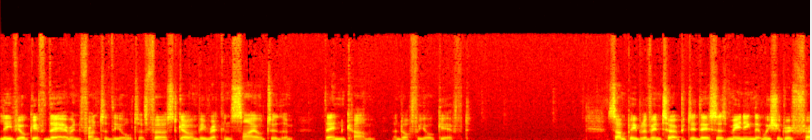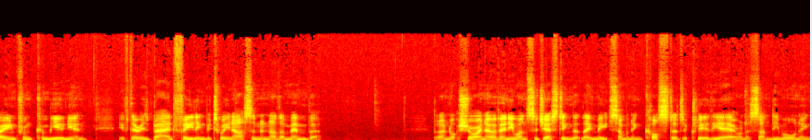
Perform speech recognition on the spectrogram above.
leave your gift there in front of the altar. First go and be reconciled to them, then come and offer your gift. Some people have interpreted this as meaning that we should refrain from communion if there is bad feeling between us and another member. But I'm not sure I know of anyone suggesting that they meet someone in Costa to clear the air on a Sunday morning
